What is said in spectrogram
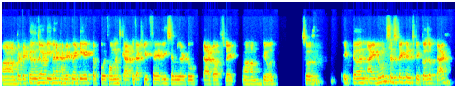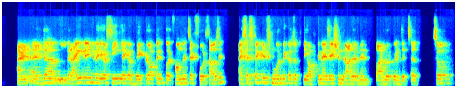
Um, but it turns out even at 128, the performance gap is actually fairly similar to that of like um, BYOL. So it turn I don't suspect it's because of that. And at the right end where you're seeing like a big drop in performance at 4000, I suspect it's more because of the optimization rather than Barlow twins itself. So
